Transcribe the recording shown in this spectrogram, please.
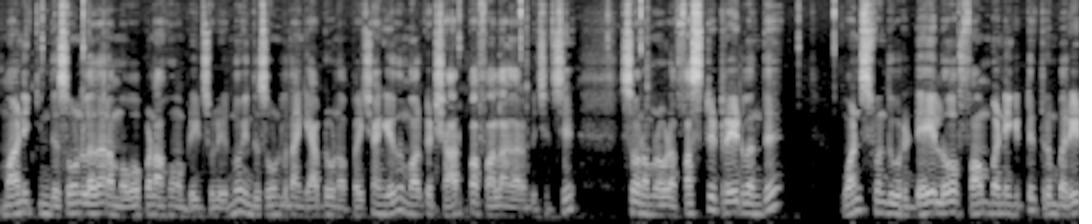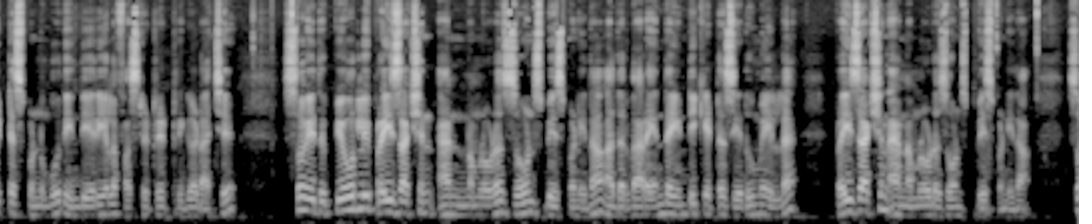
மார்னிங் இந்த சோனில் தான் நம்ம ஓப்பன் ஆகும் அப்படின்னு சொல்லியிருந்தோம். இந்த சோனில் தான் கேப் டவுன் அப் ஆயிடுச்சு. அங்கேருந்து மார்க்கெட் ஷார்ப்பாக ஃபால் ஆக ஆரம்பிச்சிருச்சு. ஸோ நம்மளோட ஃபஸ்ட்டு ட்ரேட் வந்து ஒன்ஸ் வந்து ஒரு டே லோ ஃபார்ம் பண்ணிக்கிட்டு திரும்ப ரீடெஸ்ட் பண்ணும்போது இந்த ஏரியாவில் ஃபர்ஸ்ட் ட்ரேட் ட்ரிகர்ட் ஆச்சு. ஸோ இது பியூர்லி ப்ரைஸ் ஆக்ஷன் அண்ட் நம்மளோட ஜோன்ஸ் பேஸ் பண்ணி தான். அதர் வேற எந்த இண்டிகேட்டர்ஸ் எதுவுமே இல்லை. ப்ரைஸ் ஆக்ஷன் அண்ட் நம்மளோட ஜோன்ஸ் பேஸ் பண்ணி தான். ஸோ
